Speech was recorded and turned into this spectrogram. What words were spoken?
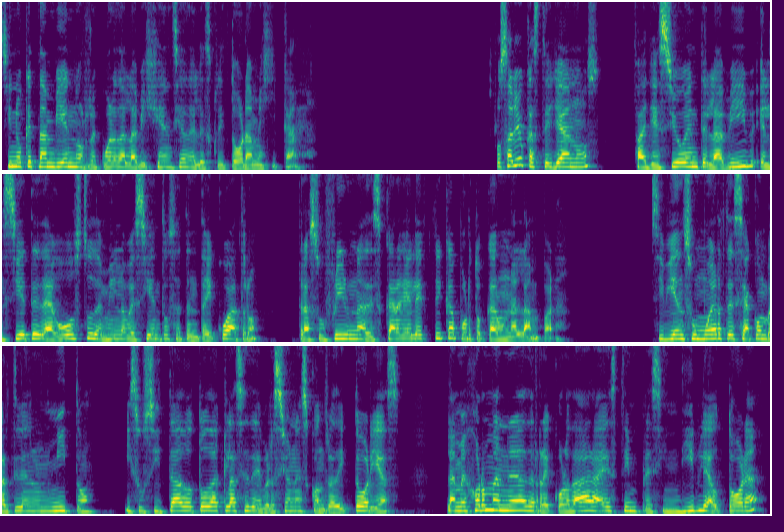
sino que también nos recuerda la vigencia de la escritora mexicana. Rosario Castellanos falleció en Tel Aviv el 7 de agosto de 1974 tras sufrir una descarga eléctrica por tocar una lámpara. Si bien su muerte se ha convertido en un mito y suscitado toda clase de versiones contradictorias, la mejor manera de recordar a esta imprescindible autora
